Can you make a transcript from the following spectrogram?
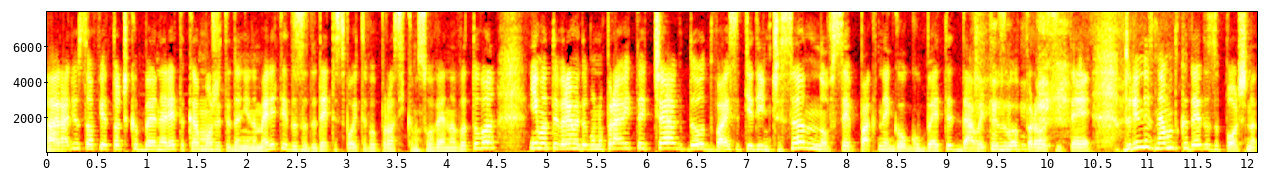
radiosofia.bnr, така можете да ни намерите и да зададете своите въпроси към Славена Вътова. Имате време да го направите чак до 21 часа, но все пак не го губете, давайте с въпросите. Дори не знам откъде да започна.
